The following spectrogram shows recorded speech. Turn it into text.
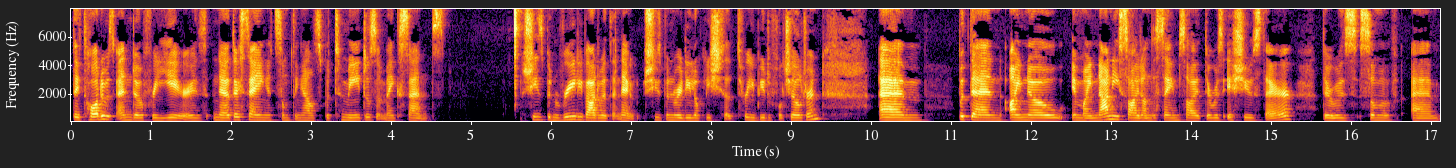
They thought it was endo for years. Now they're saying it's something else but to me it doesn't make sense. She's been really bad with it now. She's been really lucky. She's had three beautiful children. Um but then I know in my nanny side on the same side there was issues there. There was some of um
